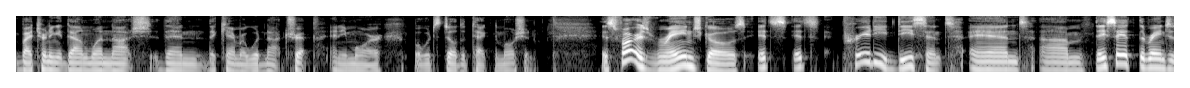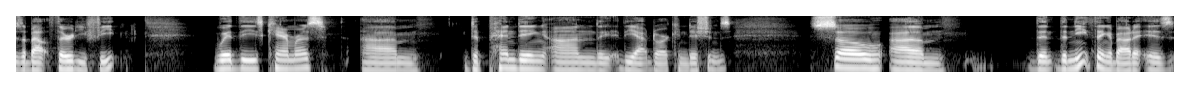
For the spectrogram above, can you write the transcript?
by turning it down one notch, then the camera would not trip anymore, but would still detect the motion. As far as range goes, it's it's pretty decent, and um, they say the range is about 30 feet with these cameras, um, depending on the the outdoor conditions. So um, the the neat thing about it is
